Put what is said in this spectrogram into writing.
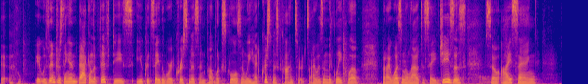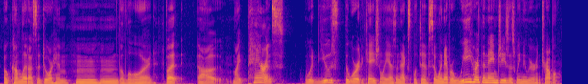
it, was interesting. And back in the 50s, you could say the word Christmas in public schools, and we had Christmas concerts. I was in the Glee Club, but I wasn't allowed to say Jesus, so I sang, Oh, come, let us adore him, hmm, hmm, the Lord. But uh, my parents would use the word occasionally as an expletive, so whenever we heard the name Jesus, we knew we were in trouble.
